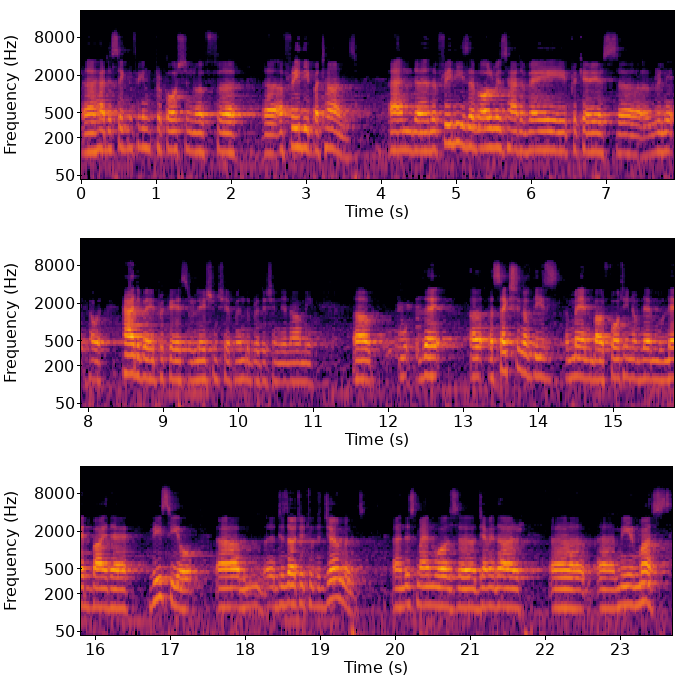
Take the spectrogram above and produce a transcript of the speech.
had a significant proportion of Afridi Pathans. And uh, the Afridis have always had a very precarious, uh, had a very precarious relationship in the British Indian Army. Uh, the, a section of these men, about 14 of them, led by their VCO, um, deserted to the Germans. And this man was uh, Jemadar uh, uh, Mir Mast.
